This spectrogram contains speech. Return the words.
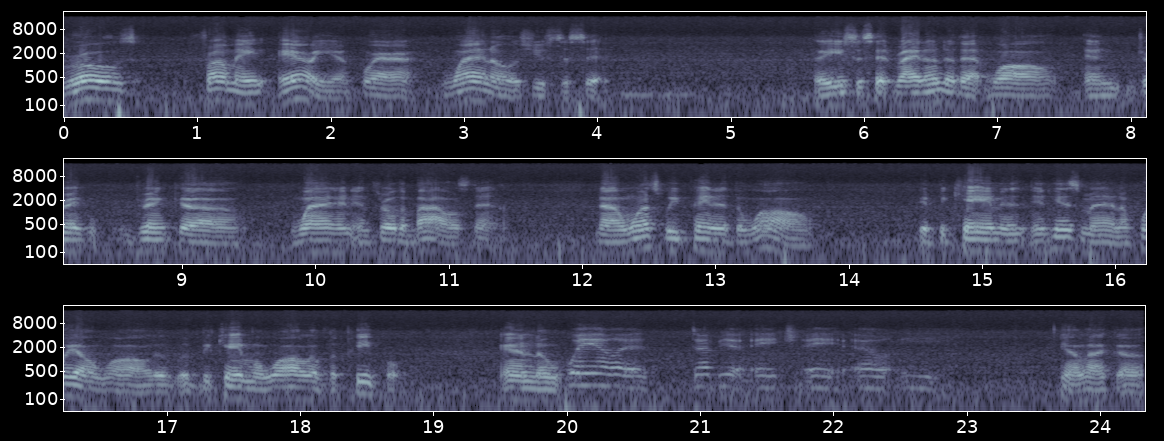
rose from an area where winos used to sit. They used to sit right under that wall and drink drink uh, wine and throw the bottles down. Now, once we painted the wall, it became, in, his mind, a whale wall. It became a wall of the people. And the Whale is W H A L E. yeah, like a,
